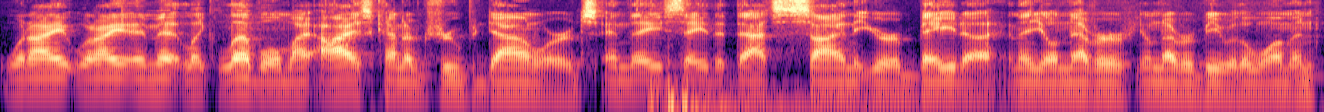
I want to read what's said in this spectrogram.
when I when I am at like level, my eyes kind of droop downwards, and they say that that's a sign that you're a beta, and that you'll never you'll never be with a woman.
